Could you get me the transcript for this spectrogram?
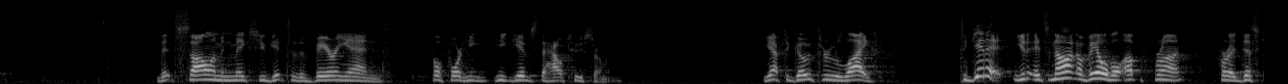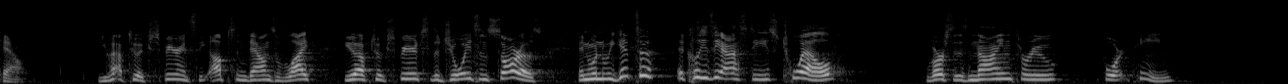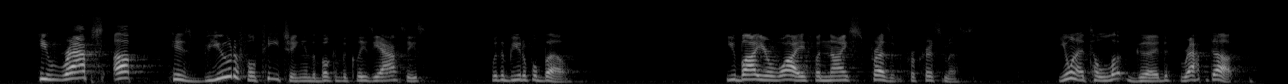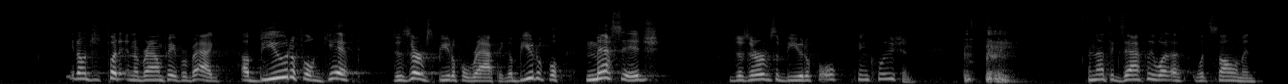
that Solomon makes you get to the very end before he, he gives the how to sermon. You have to go through life to get it. You, it's not available up front for a discount. You have to experience the ups and downs of life. You have to experience the joys and sorrows. And when we get to Ecclesiastes 12, verses 9 through 14, he wraps up his beautiful teaching in the book of Ecclesiastes with a beautiful bow. You buy your wife a nice present for Christmas. You want it to look good wrapped up. You don't just put it in a brown paper bag. A beautiful gift deserves beautiful wrapping. A beautiful message deserves a beautiful conclusion. and that's exactly what, uh, what Solomon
